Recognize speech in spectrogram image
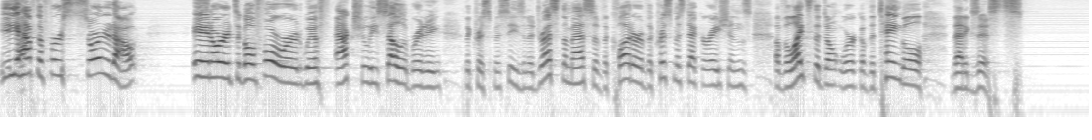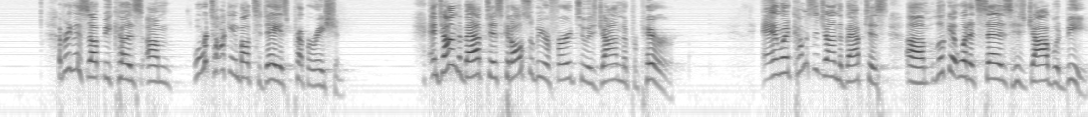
You have to first sort it out in order to go forward with actually celebrating the Christmas season. Address the mess of the clutter of the Christmas decorations, of the lights that don't work, of the tangle that exists. I bring this up because um, what we're talking about today is preparation. And John the Baptist could also be referred to as John the Preparer. And when it comes to John the Baptist, um, look at what it says his job would be.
